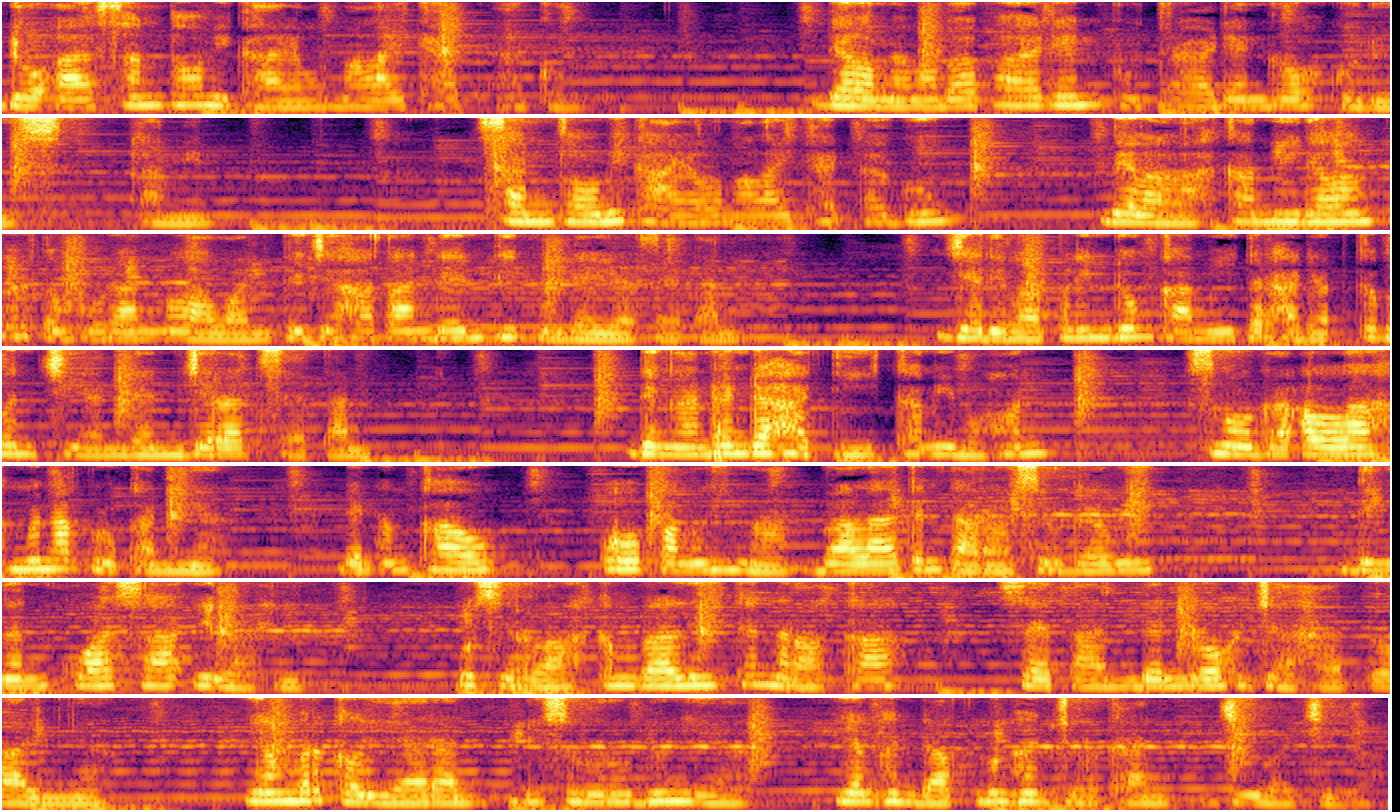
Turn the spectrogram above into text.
Doa Santo Mikael Malaikat Agung Dalam nama Bapa dan Putra dan Roh Kudus. Amin. Santo Mikael Malaikat Agung, belalah kami dalam pertempuran melawan kejahatan dan tipu daya setan. Jadilah pelindung kami terhadap kebencian dan jerat setan. Dengan rendah hati kami mohon, semoga Allah menaklukkannya dan engkau, oh Panglima Bala Tentara Surgawi, dengan kuasa ilahi, usirlah kembali ke neraka setan dan roh jahat lainnya yang berkeliaran di seluruh dunia yang hendak menghancurkan jiwa-jiwa.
